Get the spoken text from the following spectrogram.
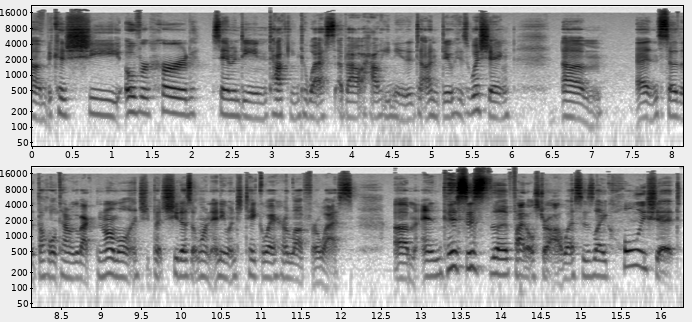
um, because she overheard Sam and Dean talking to Wes about how he needed to undo his wishing, um, and so that the whole town would go back to normal. And she, but she doesn't want anyone to take away her love for Wes. Um, and this is the final straw. Wes is like, "Holy shit,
